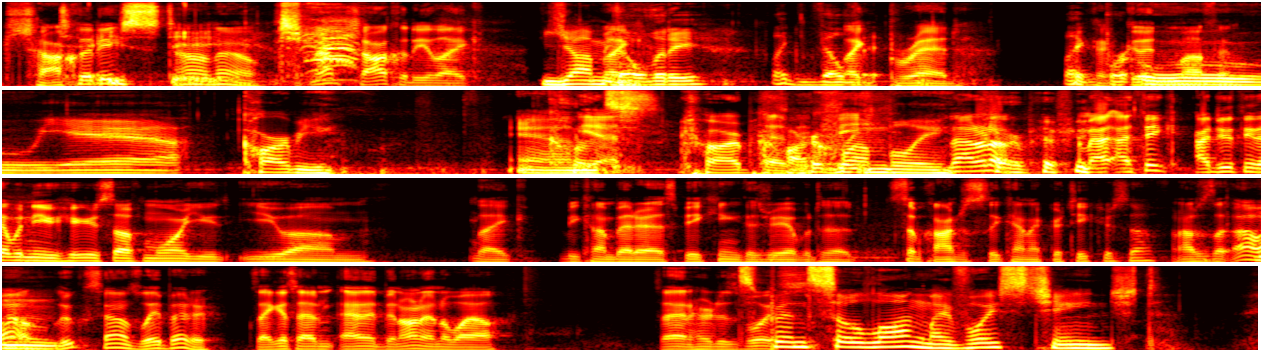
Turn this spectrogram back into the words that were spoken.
chocolatey. Tasty. I don't know, not chocolatey, like Yummy, Velvety. Like velvet. like bread. Like, like a br- good muffin. Ooh, yeah. carby, and Yes, carb heavy. Carby. crumbly. No, I don't know. Carb. I, think I do think that when you hear yourself more, you you um like become better at speaking because you're able to subconsciously kind of critique yourself. And I was like, oh wow, Luke sounds way better. Because I guess I hadn't, I hadn't been on it in a while, so I hadn't heard his It's voice. been so long, my voice changed.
